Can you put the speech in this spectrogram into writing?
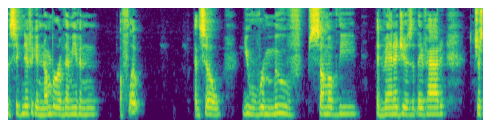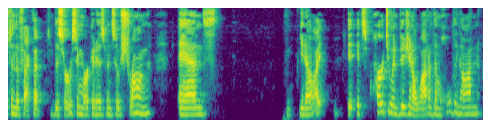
a significant number of them even afloat. And so you remove some of the advantages that they've had just in the fact that the servicing market has been so strong. And, you know, I, it, it's hard to envision a lot of them holding on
